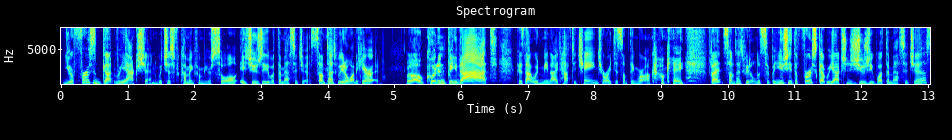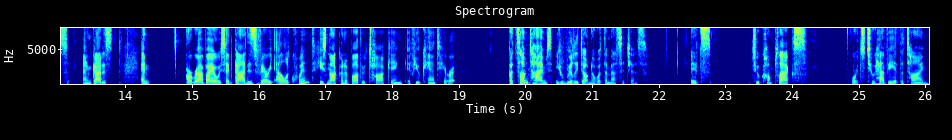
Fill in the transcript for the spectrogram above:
your first gut reaction, which is coming from your soul, is usually what the message is. Sometimes we don't want to hear it. Well, oh, couldn't be that because that would mean I'd have to change or I did something wrong. Okay. But sometimes we don't listen. But usually the first gut reaction is usually what the message is. And God is, and our rabbi always said, God is very eloquent. He's not going to bother talking if you can't hear it. But sometimes you really don't know what the message is. It's too complex or it's too heavy at the time.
